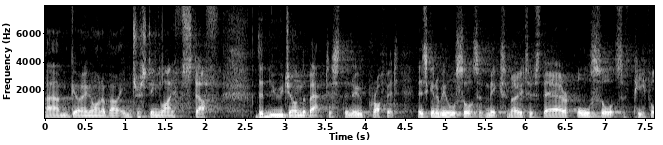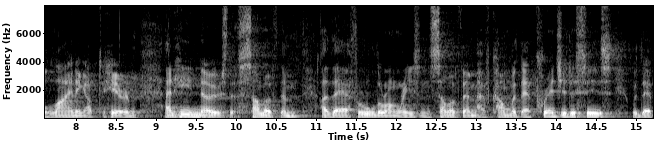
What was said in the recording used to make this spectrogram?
um, going on about interesting life stuff the new John the Baptist, the new prophet. There's going to be all sorts of mixed motives there, all sorts of people lining up to hear him. And he knows that some of them are there for all the wrong reasons. Some of them have come with their prejudices, with their,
